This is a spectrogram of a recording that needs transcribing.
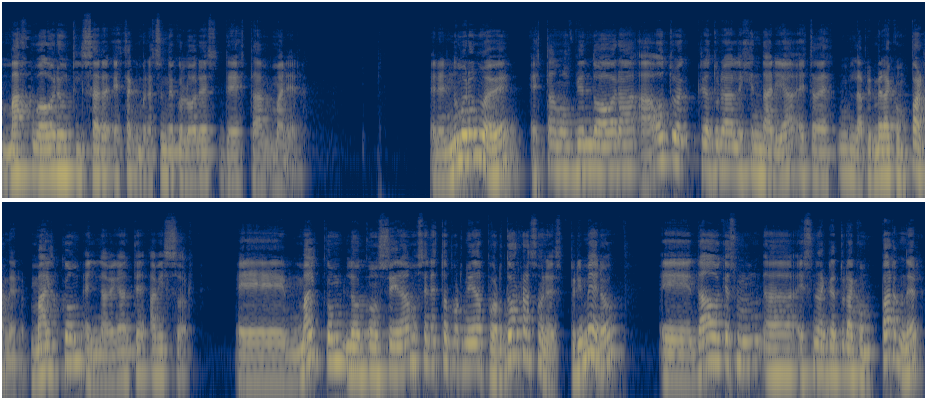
más jugadores utilizar esta combinación de colores de esta manera. En el número 9 estamos viendo ahora a otra criatura legendaria, esta vez la primera con partner, Malcolm, el navegante avisor. Malcolm lo consideramos en esta oportunidad por dos razones. Primero, dado que es, es una criatura con partner,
